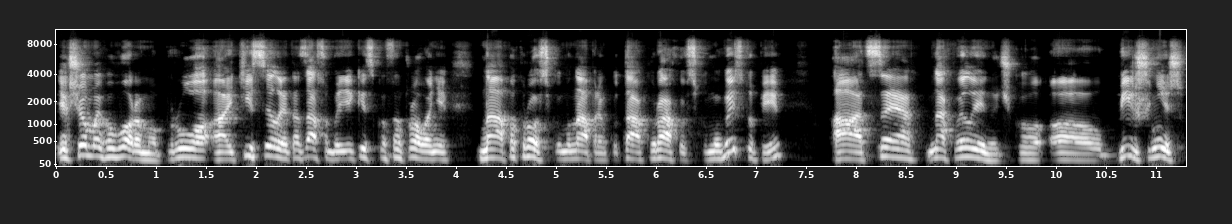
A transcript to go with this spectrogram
якщо ми говоримо про а, ті сили та засоби, які сконцентровані на Покровському напрямку та Кураховському виступі, а це на хвилиночку о, більш ніж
